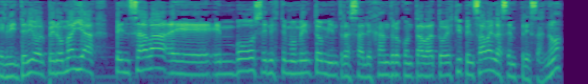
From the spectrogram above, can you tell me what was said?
en el interior. Pero Maya, pensaba eh, en vos en este momento mientras Alejandro contaba todo esto y pensaba en las empresas, ¿no?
